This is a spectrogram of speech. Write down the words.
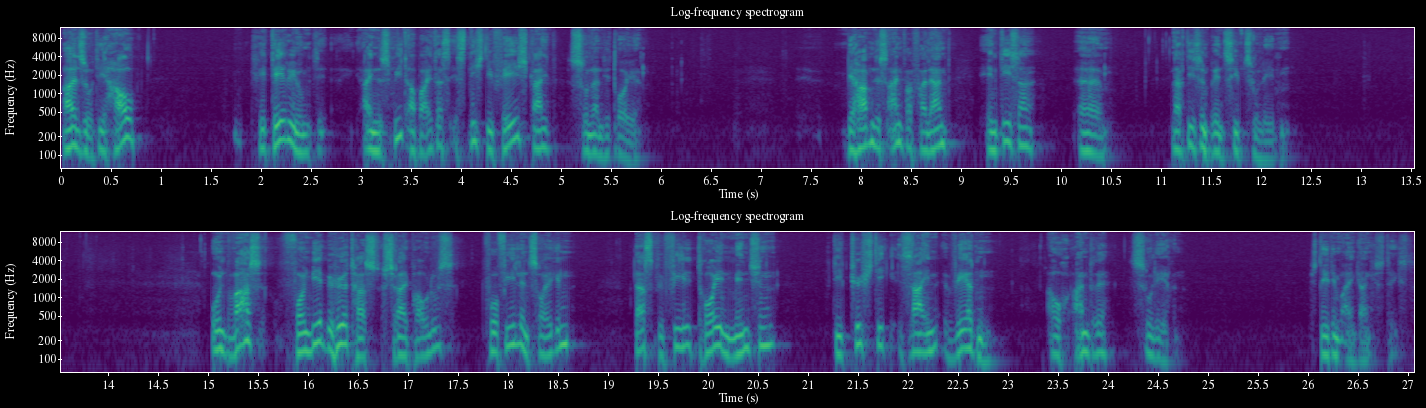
Also die Hauptkriterium eines Mitarbeiters ist nicht die Fähigkeit, sondern die Treue. Wir haben es einfach verlernt, in dieser, äh, nach diesem Prinzip zu leben. Und was von mir gehört hast, schreibt Paulus, vor vielen Zeugen, das befiehlt treuen Menschen, die tüchtig sein werden, auch andere zu lehren. Steht im Eingangstext.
